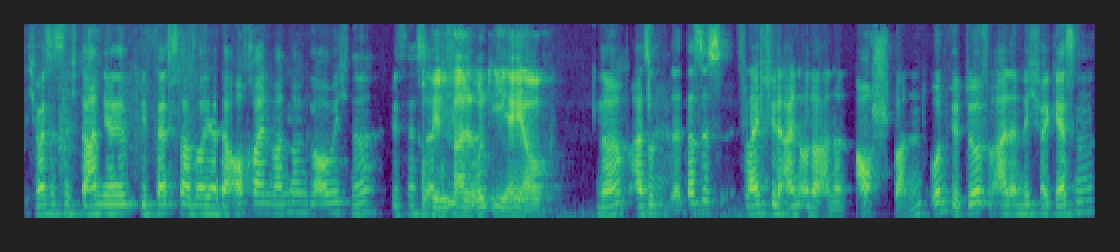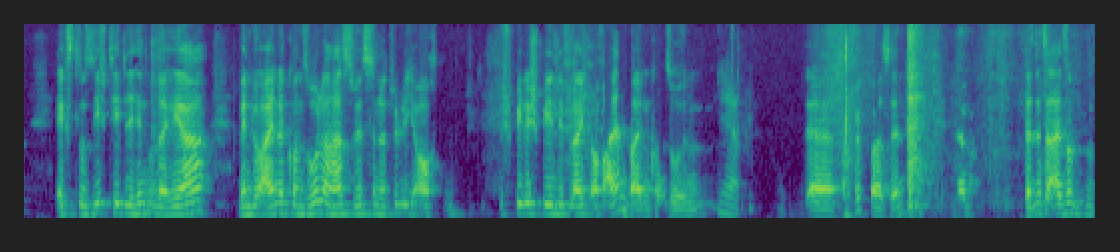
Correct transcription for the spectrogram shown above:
ich weiß jetzt nicht, Daniel, Bethesda soll ja da auch reinwandern, glaube ich. Ne? Bethesda Auf jeden Fall und EA auch. Ne? Also das ist vielleicht für den einen oder anderen auch spannend. Und wir dürfen alle nicht vergessen, Exklusivtitel hin oder her. Wenn du eine Konsole hast, willst du natürlich auch Spiele spielen, die vielleicht auf allen beiden Konsolen ja. äh, verfügbar sind. Ähm, das ist also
